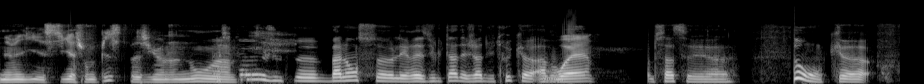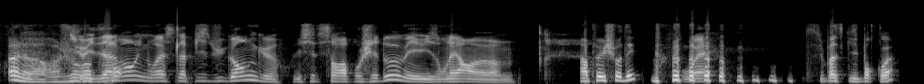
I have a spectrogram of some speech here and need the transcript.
d'investigation de pistes, parce que nous, Est-ce euh, que je te balance les résultats déjà du truc avant ouais, Comme ça, c'est. Donc, alors, je parce que reprends idéalement, il nous reste la piste du gang, essayer de s'en rapprocher d'eux, mais ils ont l'air, un peu échaudé. ouais, Je sais pas ce qui, pourquoi.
